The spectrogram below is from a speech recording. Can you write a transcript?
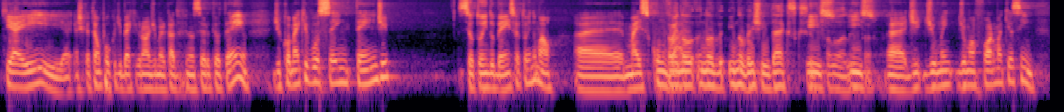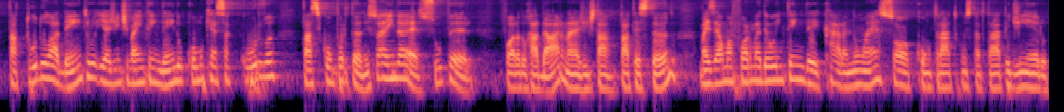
Que aí, acho que até um pouco de background de mercado financeiro que eu tenho, de como é que você entende se eu estou indo bem, se eu estou indo mal. É, mas com então, Innovation Index que você isso, falou, né? Isso, é, de, de, uma, de uma forma que, assim, tá tudo lá dentro e a gente vai entendendo como que essa curva está se comportando. Isso ainda é super fora do radar, né? A gente está tá testando, mas é uma forma de eu entender, cara, não é só contrato com startup e dinheiro.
